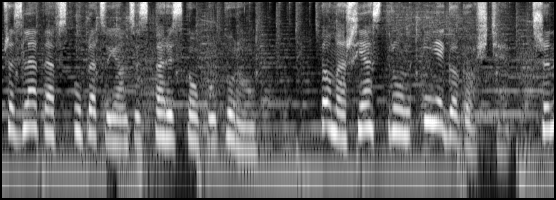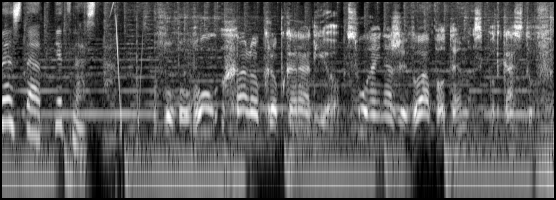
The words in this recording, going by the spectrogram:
Przez lata współpracujący z paryską kulturą. Tomasz Jastrun i jego goście. 13-15. www.halo.radio. Słuchaj na żywo, a potem z podcastów.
